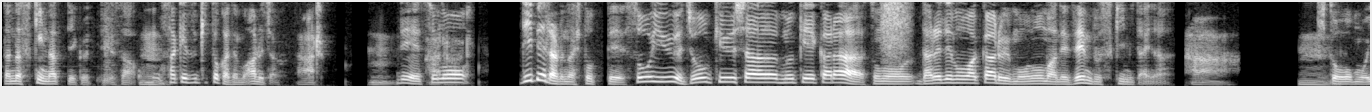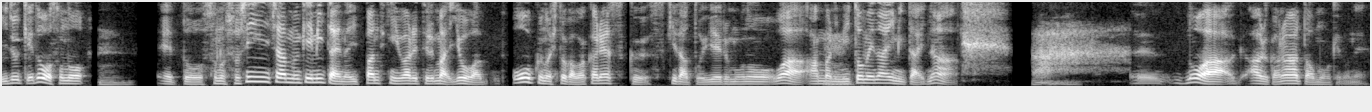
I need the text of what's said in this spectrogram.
だんだん好きになっていくっていうさ、うん。お酒好きとかでもあるじゃん。ある。うん。でそのリベラルな人ってそういう上級者向けからその誰でも分かるものまで全部好きみたいなああうん。人もいるけど、そのうん。えっと、その初心者向けみたいな一般的に言われてる、まあ、要は多くの人が分かりやすく好きだと言えるものはあんまり認めないみたいなのはあるかなとは思うけどね。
